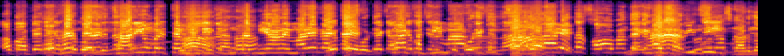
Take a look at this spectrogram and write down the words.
ਆ ਬਾਬਿਆਂ ਨੇ ਉਹ ਫਿਰ ਕਰਕੇ ਮੋੜ ਤੇਰੀ ਦੇਣਾ ਸਾਰੀ ਉਮਰ ਇੱਥੇ ਮੰਡੀ ਤੇ ਤੂੰ ਠੱਗੀਆਂ ਵਾਲੇ ਮਾਰੇਗਾ ਇਹ ਇੱਥੇ। ਛੋਟੇ ਕਰਕੇ ਤੂੰ ਮੈਂ ਠੱਗੀ ਮਾਰ ਮੋੜੀ ਜਾਂਦਾ। ਤੇ 100 ਬੰਦੇ ਦੀ ਗੱਲ ਕਰੀ ਸੀ। ਛੱਡ ਦੇ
